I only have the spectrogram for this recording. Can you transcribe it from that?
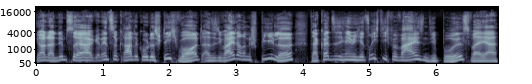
Ja, dann nimmst du ja, nennst du gerade gutes Stichwort. Also die weiteren Spiele, da können sie sich nämlich jetzt richtig beweisen, die Bulls, weil ja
